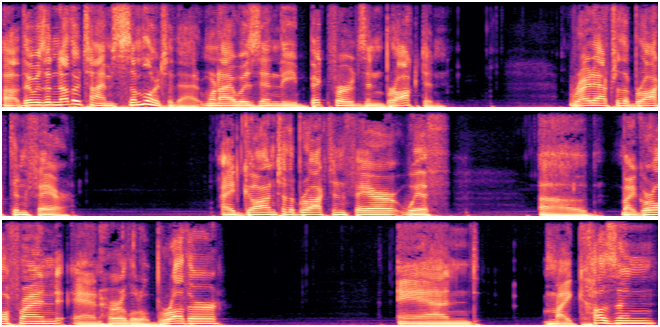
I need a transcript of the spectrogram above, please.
Uh, there was another time similar to that when I was in the Bickfords in Brockton, right after the Brockton Fair. I had gone to the Brockton Fair with uh, my girlfriend and her little brother and my cousin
